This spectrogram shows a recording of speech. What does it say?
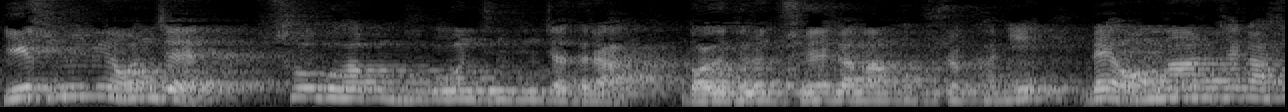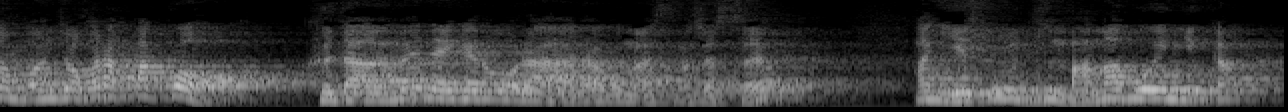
예수님이 언제 수고하고 무거운 진진자들아 너희들은 죄가 많고 부족하니 내 엄마한테 가서 먼저 허락받고 그 다음에 내게로 오라 라고 말씀하셨어요? 아니 예수님이 무슨 마마보입니까?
